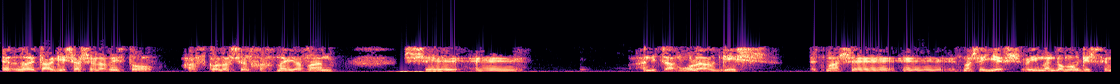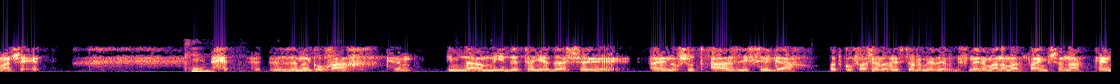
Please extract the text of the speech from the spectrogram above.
זו הייתה הגישה של אריסטו, האסכולה של חכמי יוון, שאני אמור להרגיש את מה, ש, את מה שיש, ואם אני לא מרגיש, סימן שאין. כן. זה מגוחך, כן? אם נעמיד את הידע שהאנושות אז השיגה בתקופה של אריסטו לפני למעלה מאלפיים שנה, כן?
